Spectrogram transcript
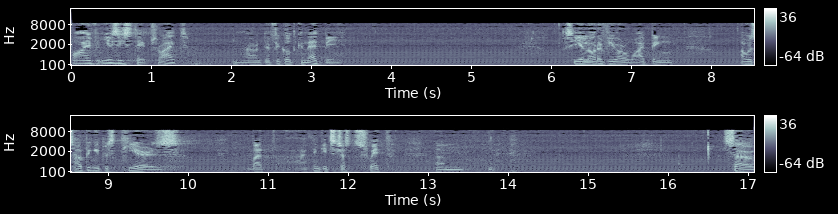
Five easy steps, right? How difficult can that be? See a lot of you are wiping I was hoping it was tears, but I think it's just sweat. Um, so,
